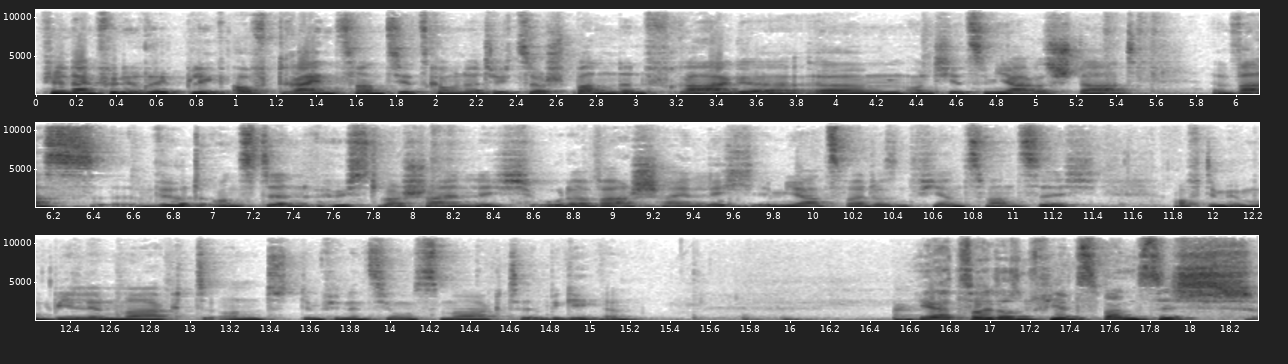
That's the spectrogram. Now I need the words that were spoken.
Vielen Dank für den Rückblick auf 23. Jetzt kommen wir natürlich zur spannenden Frage ähm, und hier zum Jahresstart. Was wird uns denn höchstwahrscheinlich oder wahrscheinlich im Jahr 2024 auf dem Immobilienmarkt und dem Finanzierungsmarkt begegnen? Ja, 2024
